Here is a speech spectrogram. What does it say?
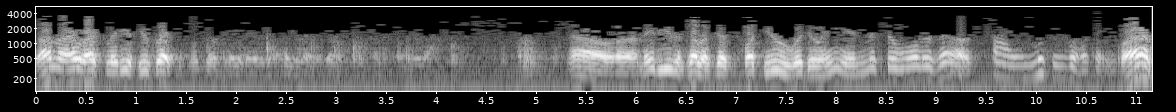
Ron I will ask the lady a few questions. Now, uh, maybe you can tell us just what you were doing in Mr. Walter's house. I'm Mrs. Walters. What?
